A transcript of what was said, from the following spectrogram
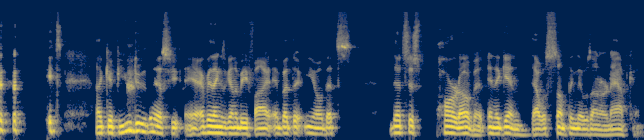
it's like if you do this, you, everything's going to be fine. And but the, you know that's that's just part of it. And again, that was something that was on our napkin.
